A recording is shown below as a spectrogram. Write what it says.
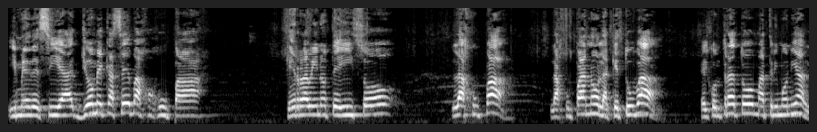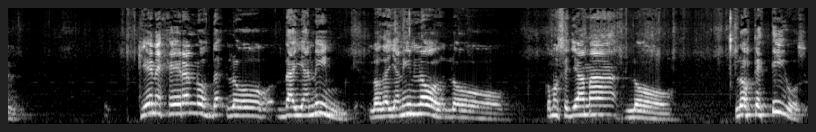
Y me decía, yo me casé bajo jupá. ¿Qué rabino te hizo? La jupá. La jupá no, la que tú vas. El contrato matrimonial. ¿Quiénes eran los, los dayanim? Los dayanim, los, ¿cómo se llama? Los, los testigos.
